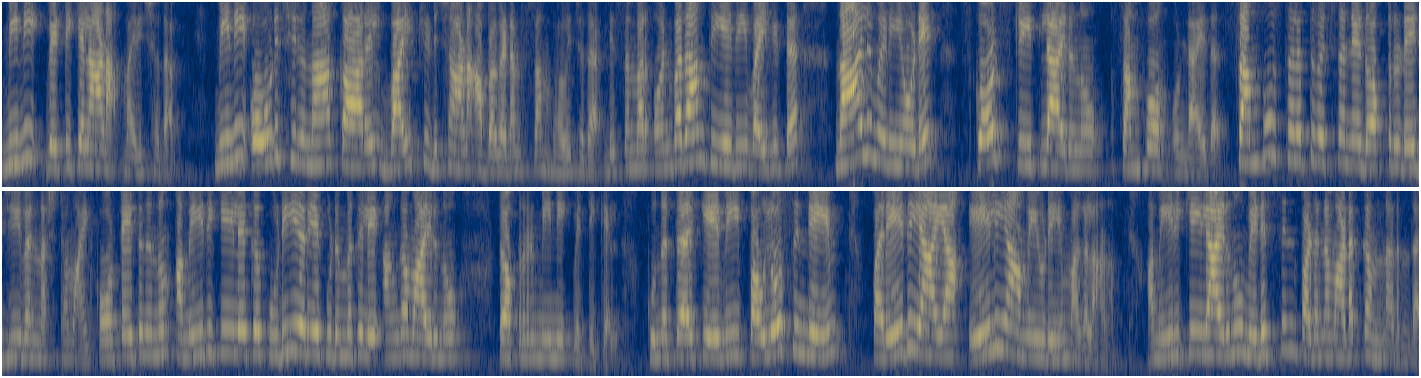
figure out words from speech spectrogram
മിനി വെട്ടിക്കലാണ് മരിച്ചത്. മിനി ഓടിച്ചിരുന്ന കാറിൽ ബൈക്കിടിച്ചാണ് അപകടം സംഭവിച്ചത്. ഡിസംബർ ഒൻപതാം തീയതി വൈകിട്ട് നാല് മണിയോടെ സ്കോട്ട് സ്ട്രീറ്റിലായിരുന്നു സംഭവം ഉണ്ടായത്. സംഭവ സ്ഥലത്ത് വെച്ച് തന്നെ ഡോക്ടറുടെ ജീവൻ നഷ്ടമായി. കോട്ടയത്ത് നിന്നും അമേരിക്കയിലേക്ക് കുടിയേറിയ കുടുംബത്തിലെ അംഗമായിരുന്നു doctor Mini Vettikkal. Kunnathu K V പൗലോസിന്റെയും പരേതയായ ഏലിയാമയുടെയും മകളാണ്. അമേരിക്കയിലായിരുന്നു മെഡിസിൻ പഠനം അടക്കം നടന്നത്.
